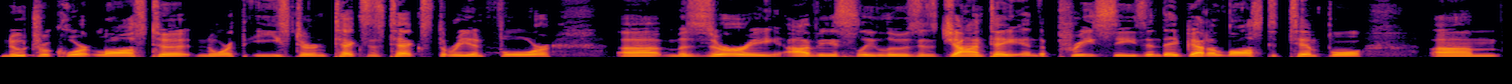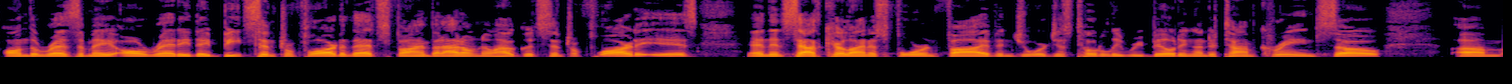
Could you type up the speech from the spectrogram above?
neutral court loss to Northeastern. Texas Tech's three and four. Uh, Missouri obviously loses Jontay in the preseason. They've got a loss to Temple um, on the resume already. They beat Central Florida, that's fine, but I don't know how good Central Florida is. And then South Carolina's four and five, and Georgia's totally rebuilding under Tom Crean. So um,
